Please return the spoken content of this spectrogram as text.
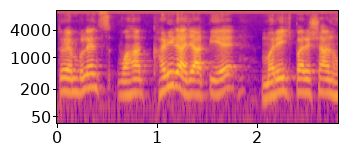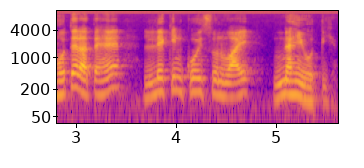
तो एंबुलेंस वहाँ खड़ी रह जाती है। मरीज़ परेशान होते रहते हैं, लेकिन कोई सुनवाई नहीं होती है।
